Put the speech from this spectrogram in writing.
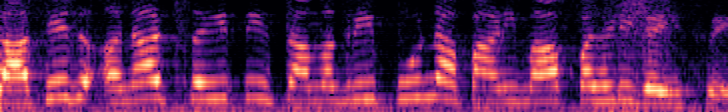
સાથે જ અનાજ સહિતની સામગ્રી પૂરના પાણીમાં પલળી ગઈ છે.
